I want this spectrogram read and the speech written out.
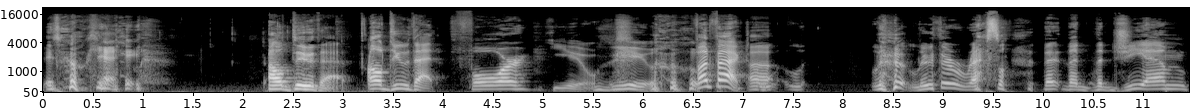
It's okay. I'll do that. I'll do that for you. You. Fun fact: Uh, L- L- Luther wrestle the the the GM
